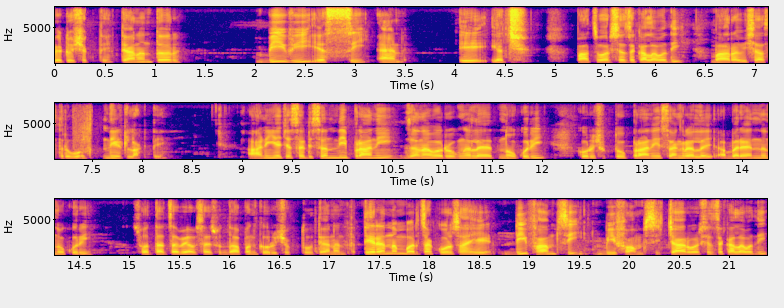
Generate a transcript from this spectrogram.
भेटू शकते. त्यानंतर B V S C and A H. पाच वर्षाचा कालावधी बारावी शास्त्र व नीट लागते. आणि याच्यासाठी संधी प्राणी जनावर रुग्णालयात नोकरी करू शकतो. प्राणी संग्रहालय अभयारण्य नोकरी स्वतःचा व्यवसायसुद्धा आपण करू शकतो. त्यानंतर तेरा नंबरचा कोर्स आहे डी फार्मसी बी फार्मसी. चार वर्षाचा कालावधी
